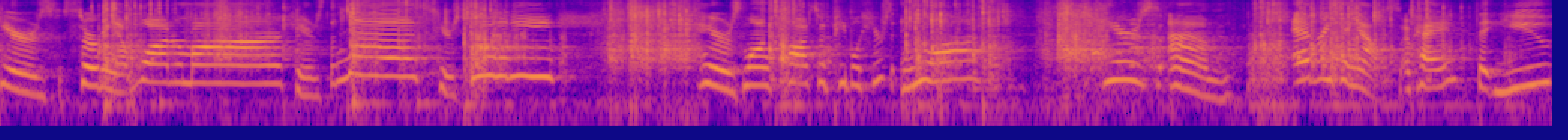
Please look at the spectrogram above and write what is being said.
Here's serving at Watermark. Here's the nest. Here's community. Here's long talks with people. Here's in laws. Here's um, everything else, okay? That you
